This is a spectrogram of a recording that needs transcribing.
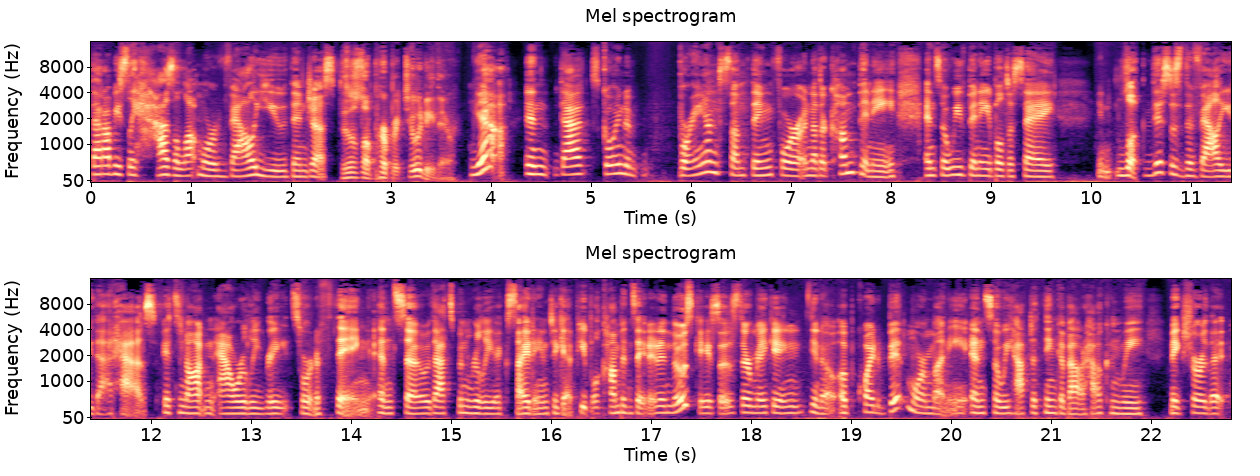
That obviously has a lot more value than just There's also perpetuity there. yeah and that's going to brand something for another company. And so we've been able to say look this is the value that has. It's not an hourly rate sort of thing. And so that's been really exciting to get people compensated. In those cases they're making you know a, quite a bit more money. And so we have to think about how can we make sure that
